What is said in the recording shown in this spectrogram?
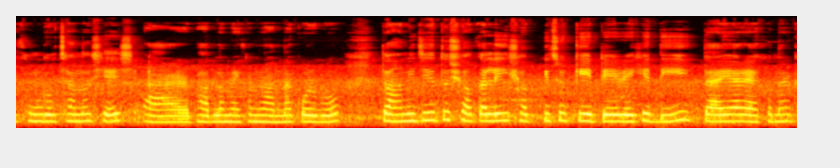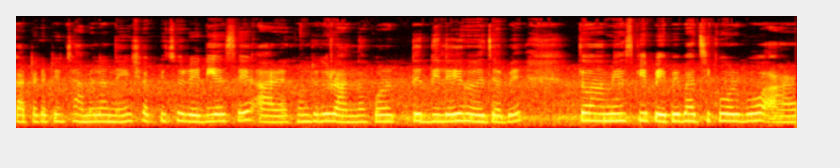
এখন গোছানো শেষ আর ভাবলাম এখন রান্না করব। তো আমি যেহেতু সকালেই সব কিছু কেটে রেখে দিই, তাই আর এখন আর কাটাকাটির ঝামেলা নেই। সব কিছু রেডি আছে আর এখন শুধু রান্না করতে দিলেই হয়ে যাবে। তো আমি আজকে পেঁপে ভাজি করব আর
